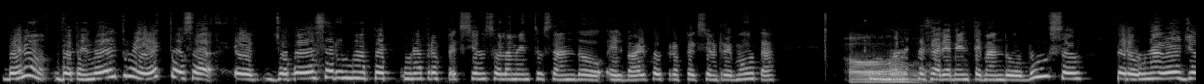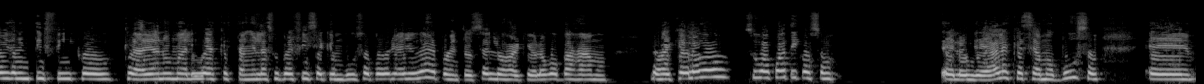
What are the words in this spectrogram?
Bueno, depende del proyecto. O sea, eh, yo puedo hacer una, una prospección solamente usando el barco de prospección remota. No oh. necesariamente mando buzo, pero una vez yo identifico que hay anomalías que están en la superficie que un buzo podría ayudar, pues entonces los arqueólogos bajamos. Los arqueólogos subacuáticos son eh, lo ideal es que seamos buzos. Eh,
